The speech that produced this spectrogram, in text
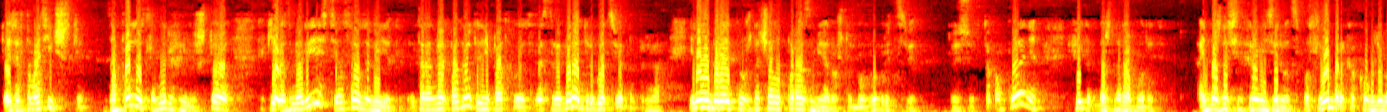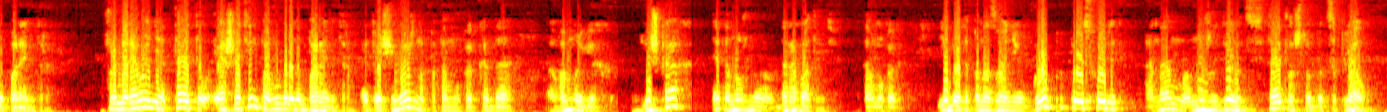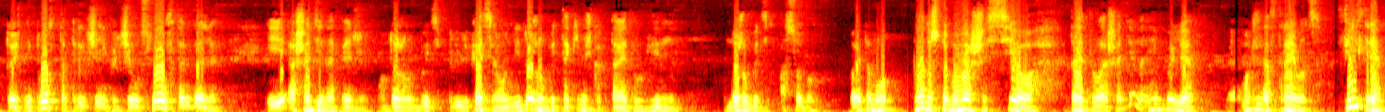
То есть автоматически. За пользователя мы решили, что какие размеры есть, и он сразу видит, этот размер подходит или не подходит. Соответственно, выбирает другой цвет, например. Или выбирает нужно сначала по размеру, чтобы выбрать цвет. То есть в таком плане фильтры должны работать. Они должны синхронизироваться после выбора какого-либо параметра. Формирование title и h1 по выбранным параметрам. Это очень важно, потому как когда во многих движках это нужно дорабатывать. Потому как либо это по названию группы происходит, а нам нужно делать title, чтобы цеплял. То есть не просто там переключение ключевых слов и так далее. И H1, опять же, он должен быть привлекательным, он не должен быть таким же, как title длинным. Он должен быть особым. Поэтому надо, чтобы ваши SEO title H1, они были, могли настраиваться. В фильтре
